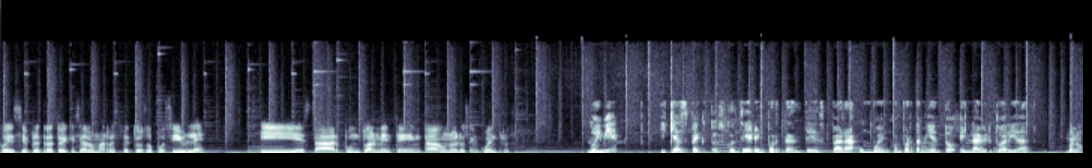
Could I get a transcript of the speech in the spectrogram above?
pues siempre trato de que sea lo más respetuoso posible y estar puntualmente en cada uno de los encuentros. Muy bien. ¿Y qué aspectos considera importantes para un buen comportamiento en la virtualidad? Bueno,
